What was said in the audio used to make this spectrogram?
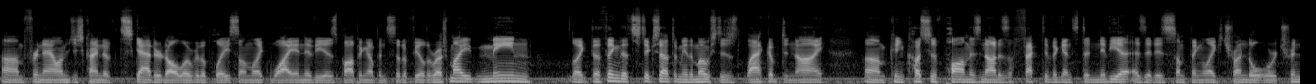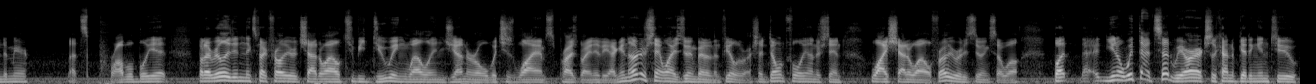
um, for now I'm just kind of scattered all over the place on, like, why Anivia is popping up instead of Feel the Rush. My main, like, the thing that sticks out to me the most is lack of deny. Um, concussive Palm is not as effective against Anivia as it is something like Trundle or Tryndamere. That's probably it. But I really didn't expect Freljord Shadow Isle to be doing well in general, which is why I'm surprised by Anivia. I can understand why he's doing better than Field Rush. I don't fully understand why Shadow Isle Freljord is doing so well. But, uh, you know, with that said, we are actually kind of getting into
